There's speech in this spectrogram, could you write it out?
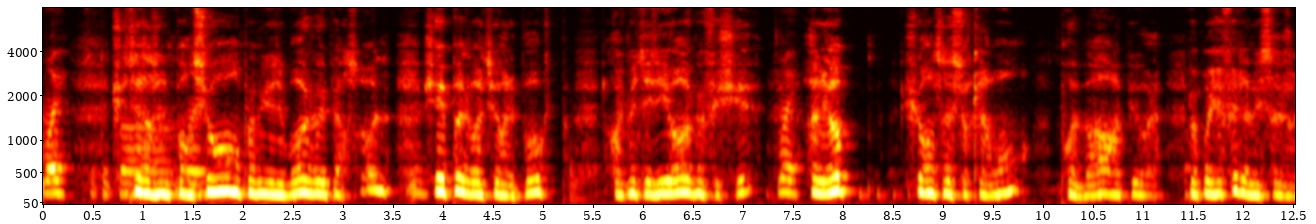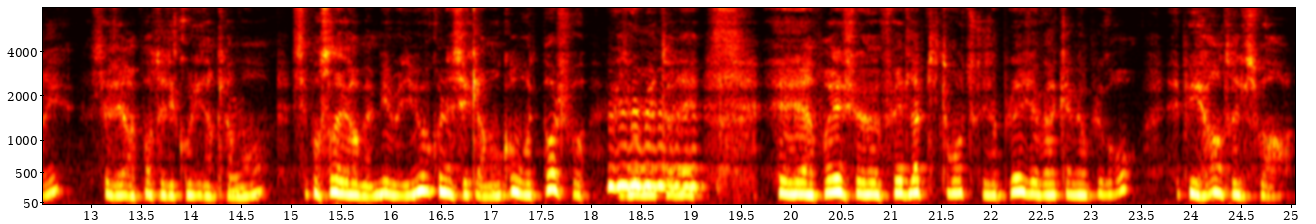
Ouais, c'était pas... J'étais dans une ouais. pension, en plein milieu des bois, je voyais personne. J'avais pas de voiture à l'époque. Alors je m'étais dit, oh, je me fais chier. Ouais. Allez hop, je suis rentré sur Clermont, point barre, et puis voilà. Après, j'ai fait de la messagerie. C'est-à-dire apporter des colis dans Clermont. C'est pour ça d'ailleurs, ma elle me dit, mais vous connaissez Clermont comme votre poche, vous? M'étonnez. Et après, je fais de la petite route, ce que j'appelais, j'avais un camion plus gros. Et puis je rentrais le soir,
